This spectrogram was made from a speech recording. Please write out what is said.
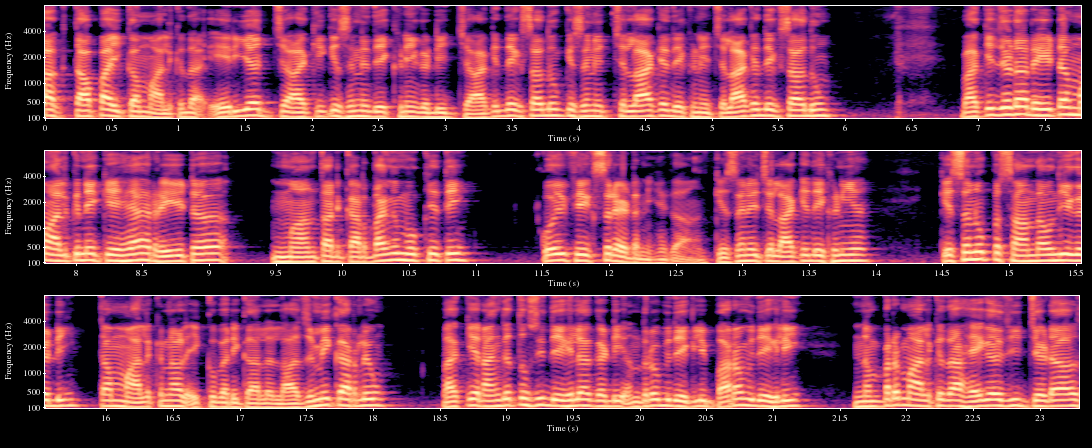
ਭਗਤਾ ਭਾਈ ਕਾ ਮਾਲਕ ਦਾ ਏਰੀਆ ਜਾ ਕੇ ਕਿਸੇ ਨੇ ਦੇਖਣੀ ਗੱਡੀ, ਜਾ ਕੇ ਦੇਖ ਸਕਦਾ, ਕਿਸੇ ਨੇ ਚਲਾ ਕੇ ਦੇਖਣੀ ਚਲਾ ਕੇ ਦੇਖ ਸਕਦਾ। ਬਾਕੀ ਜਿਹੜਾ ਰੇਟ ਹੈ ਮਾਲਕ ਨੇ ਕਿਹਾ ਰੇਟ ਮਾਨਤਾਨ ਕਰ ਦਾਂਗੇ ਮੌਕੇ ਤੇ। ਕੋਈ ਫਿਕਸ ਰੇਟ ਨਹੀਂ ਹੈਗਾ। ਕਿਸੇ ਨੇ ਚਲਾ ਕੇ ਦੇਖਣੀ ਹੈ ਕਿਸੇ ਨੂੰ ਪਸੰਦ ਆਉਂਦੀ ਹੈ ਗੱਡੀ, ਤਾਂ ਮਾਲਕ ਨਾਲ ਇੱਕ ਵਾਰੀ ਗੱਲ ਲਾਜ਼ਮੀ ਕਰ ਲਿਓ। ਬਾਕੀ ਰੰਗ ਤੁਸੀਂ ਦੇਖ ਲਿਆ, ਗੱਡੀ ਅੰਦਰੋਂ ਵੀ ਦੇਖ ਲਈ, ਬਾਹਰੋਂ ਵੀ ਦੇਖ ਲਈ। ਨੰਬਰ ਮਾਲਕ ਦਾ ਹੈਗਾ ਜੀ, ਜਿਹੜਾ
